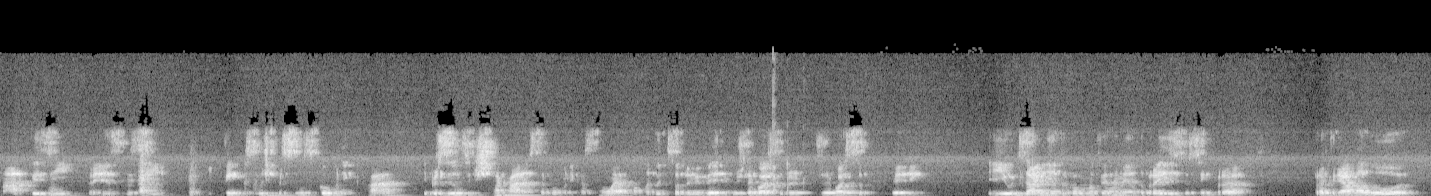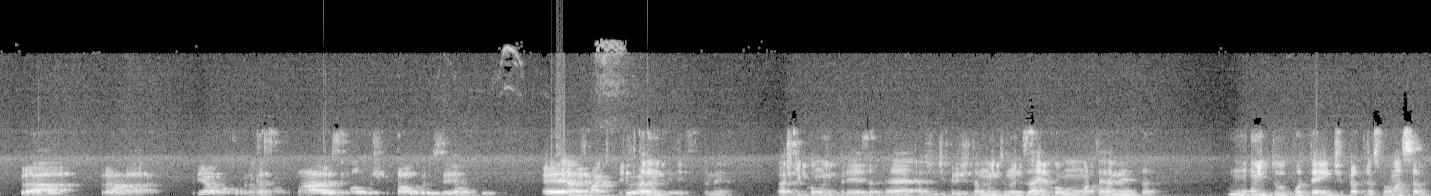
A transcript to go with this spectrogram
marcas e empresas e, enfim, pessoas que precisam se comunicar e precisam se destacar nessa comunicação, é a forma de sobreviver, dos negócios, dos negócios sobreviverem, e o design entra como uma ferramenta para isso, assim, para criar valor, para criar uma comunicação clara. Você fala do hospital, por exemplo. É, é, é mais acredita muito nisso também. Eu acho que como empresa até a gente acredita muito no design como uma ferramenta muito potente para a transformação.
